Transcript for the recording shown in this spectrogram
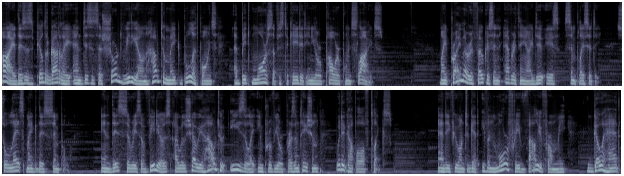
Hi, this is Piotr Garlej and this is a short video on how to make bullet points a bit more sophisticated in your PowerPoint slides. My primary focus in everything I do is simplicity, so let's make this simple. In this series of videos I will show you how to easily improve your presentation with a couple of clicks. And if you want to get even more free value from me, go ahead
